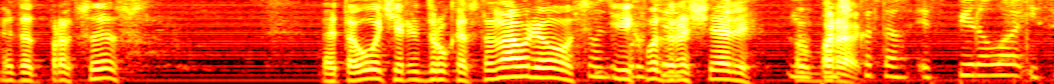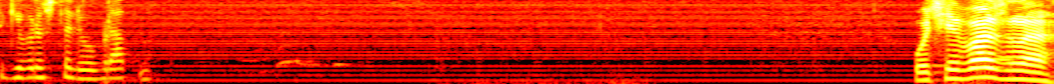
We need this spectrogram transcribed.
этот процесс, эта очередь вдруг останавливалась, и их возвращали и в барак. е спирала и са ги връщали обратно. Очень важно,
